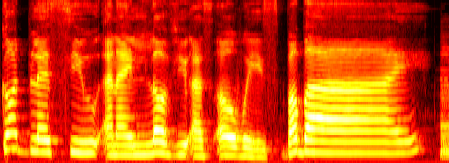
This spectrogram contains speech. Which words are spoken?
God bless you and I love you as always. Bye-bye.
